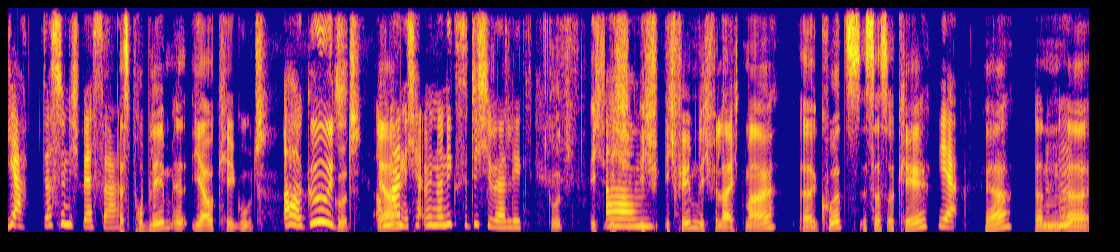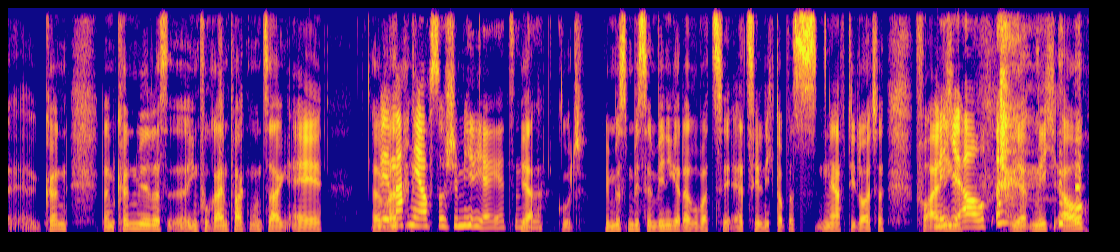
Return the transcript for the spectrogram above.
Ja, das finde ich besser. Das Problem ist, ja, okay, gut. oh, gut. Gut, Oh ja? Mann, ich habe mir noch nichts für dich überlegt. Gut. Ich, Ähm. ich, ich, ich filme dich vielleicht mal äh, kurz. Ist das okay? Ja, Ja? Dann, Mhm. äh, können, dann können wir das äh, irgendwo reinpacken und sagen, ey. Äh, wir machen ja auch Social Media jetzt und Ja, gut. Wir müssen ein bisschen weniger darüber erzählen. Ich glaube, das nervt die Leute. Vor allen Mich Dingen, auch. Ja, mich auch.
